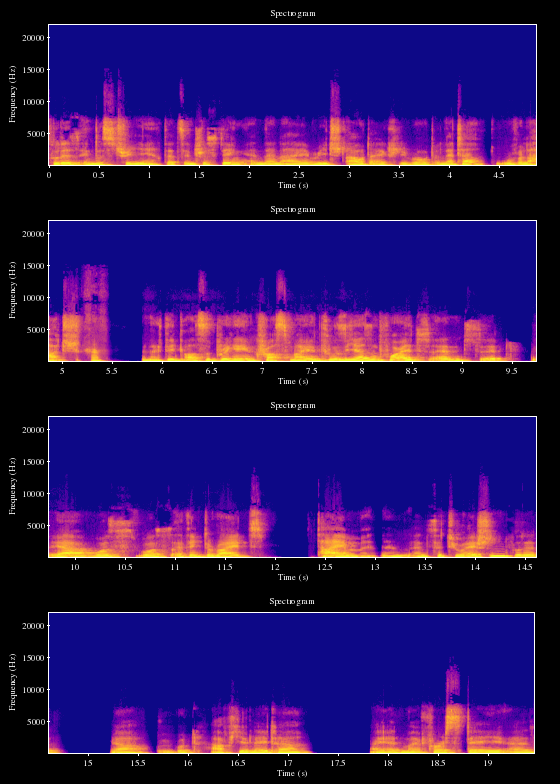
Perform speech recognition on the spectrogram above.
to this industry. That's interesting. And then I reached out. I actually wrote a letter to Uwe Latsch. and I think also bringing across my enthusiasm for it. And it, yeah, was, was I think, the right time and, and situation so that, yeah, a good half year later, I had my first day as,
